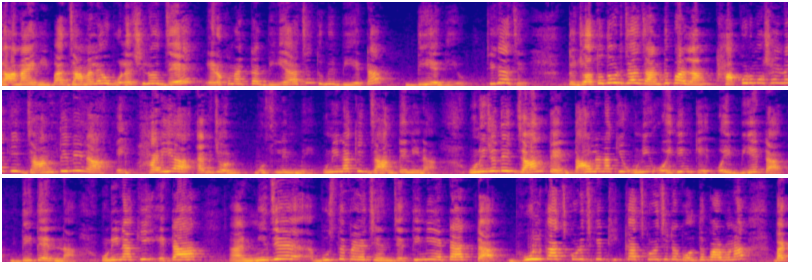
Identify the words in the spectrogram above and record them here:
জানায়নি বা জানালেও বলেছিল যে এরকম একটা বিয়ে আছে, তুমি বিয়েটা দিয়ে দিও, ঠিক আছে? তো যতদূর যা জানতে পারলাম ঠাকুর মশাই নাকি জানতেনই না এই ফারিয়া একজন মুসলিম মেয়ে। উনি নাকি জানতেনই না। উনি যদি জানতেন, তাহলে নাকি উনি ওই দিনকে ওই বিয়েটা দিতেন না। উনি নাকি এটা নিজে বুঝতে পেরেছেন যে তিনি এটা একটা ভুল কাজ করেছে কি ঠিক কাজ করেছে এটা বলতে পারব না বাট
